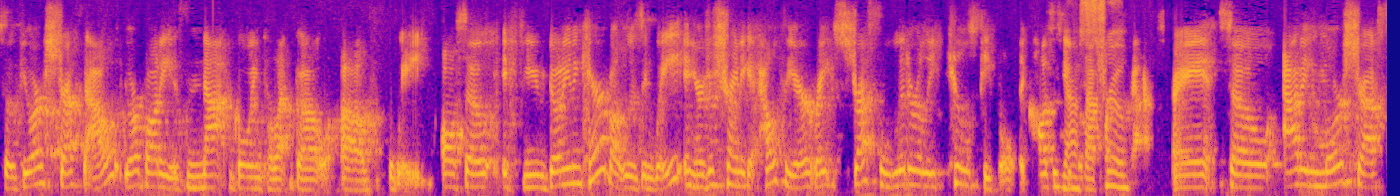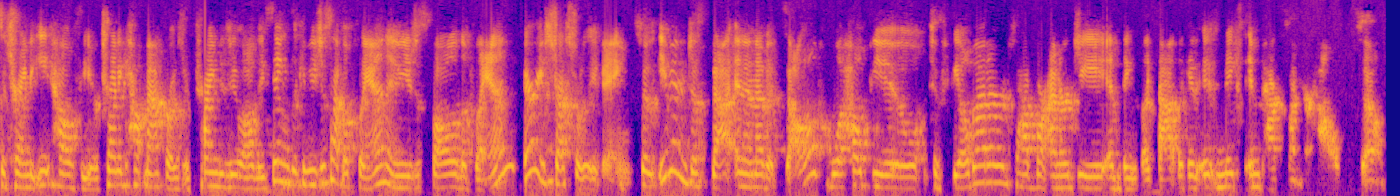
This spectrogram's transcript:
So if you are stressed out, your body is not going to let go of weight. Also, if you don't even care about losing weight and you're just trying to get healthier, right? Stress literally kills people. It causes yes, people to have true. attacks, right? So adding more stress to trying to eat healthy or trying to count macros or trying to do all these things, like if you just have a plan and you just follow the plan, very stress relieving. So even just that in and of itself will help you to feel better, to have more energy and things like that. Like it, it makes impacts on your health. So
